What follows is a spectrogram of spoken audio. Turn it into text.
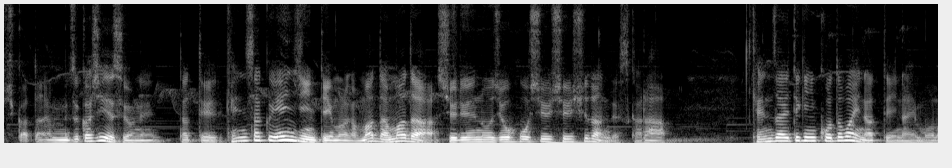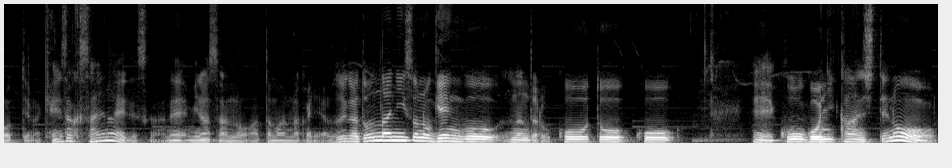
仕方難しいですよね。だって検索エンジンっていうものがまだまだ主流の情報収集手段ですから、顕在的に言葉になっていないものっていうのは検索されないですからね。皆さんの頭の中にある。それがどんなにその言語、なんだろう、口頭、こう、えー、口語に関しての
